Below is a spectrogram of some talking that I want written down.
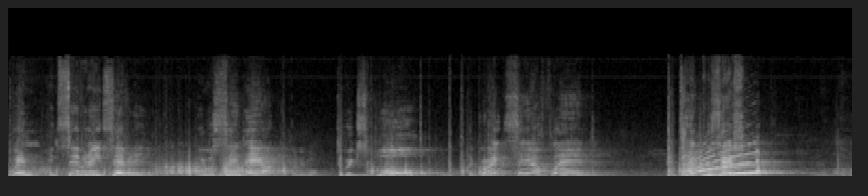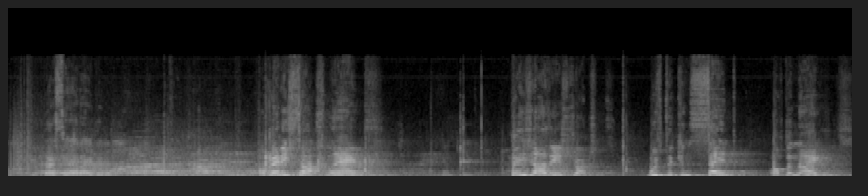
when in 1770 he was sent out to explore the Great South Land and take possession. That's how they did it. Of any such lands. These are the instructions. With the consent of the natives,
